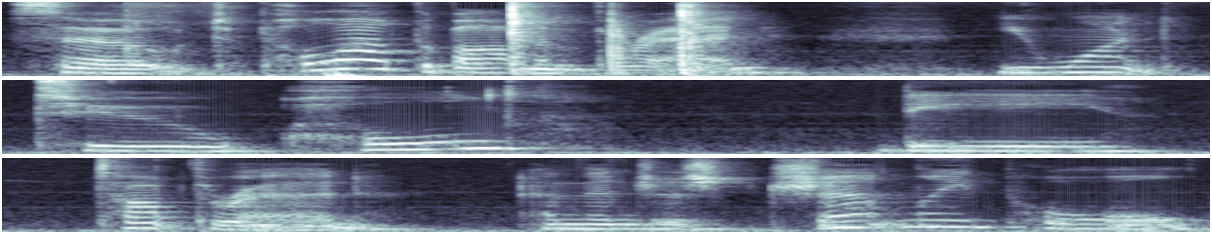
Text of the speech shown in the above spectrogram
So to pull out the bobbin thread, you want to hold the top thread and then just gently pull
